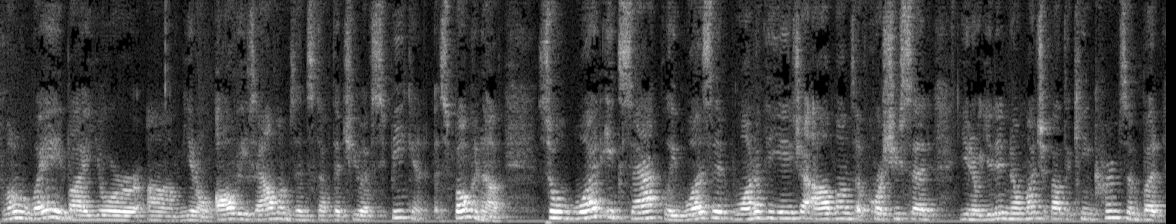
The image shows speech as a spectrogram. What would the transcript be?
blown away by your, um, you know, all these albums and stuff that you have speaken, spoken of. So, what exactly was it? One of the Asia albums? Of course, you said you know you didn't know much about the King Crimson, but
